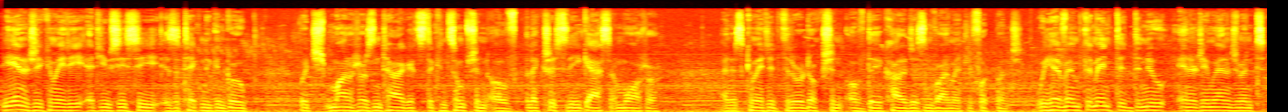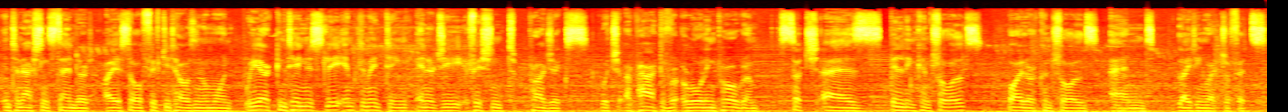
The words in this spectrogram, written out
The Energy Committee at UCC is a technical group which monitors and targets the consumption of electricity, gas and water and is committed to the reduction of the college's environmental footprint. We have implemented the new Energy Management International Standard ISO 50001. We are continuously implementing energy efficient projects which are part of a rolling programme such as building controls, boiler controls and lighting retrofits.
